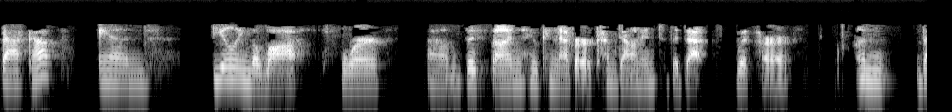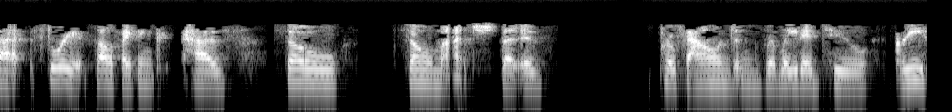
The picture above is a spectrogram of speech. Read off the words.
back up and feeling the loss for um, the son who can never come down into the depths with her. And that story itself, I think, has so so much that is profound and related to grief.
